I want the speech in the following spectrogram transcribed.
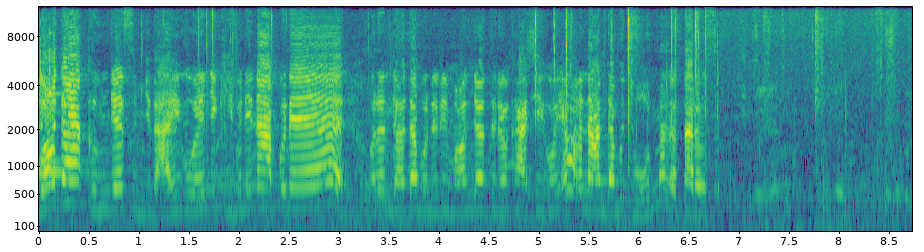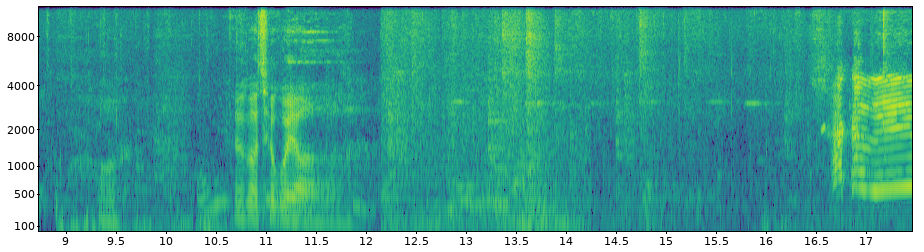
여자 금지했습니다. 아이고 왠지 기분이 나쁘네. 오늘 여자분들이 먼저 들어가시고요. 남자분 좋은 말로 따라오세요. 어, 배가 최고야. 아까 왜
